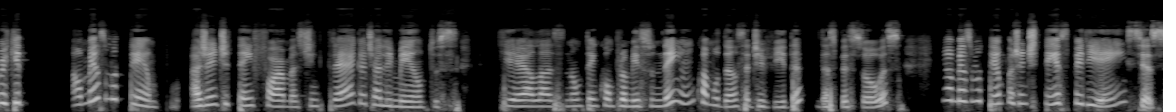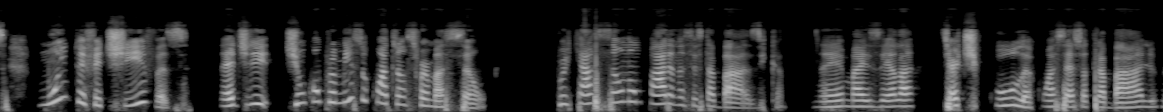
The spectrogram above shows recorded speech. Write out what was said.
Porque, ao mesmo tempo, a gente tem formas de entrega de alimentos que elas não têm compromisso nenhum com a mudança de vida das pessoas, e ao mesmo tempo a gente tem experiências muito efetivas né, de, de um compromisso com a transformação, porque a ação não para na cesta básica, né, mas ela se articula com acesso a trabalho,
